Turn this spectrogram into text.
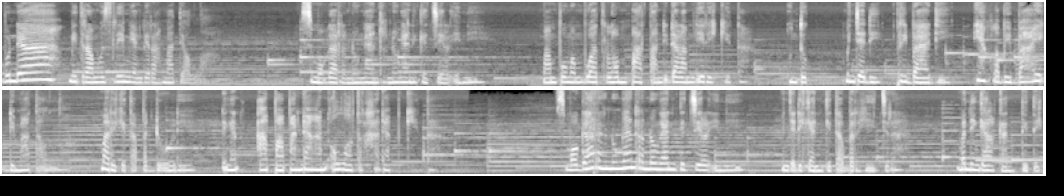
Bunda mitra muslim yang dirahmati Allah. Semoga renungan-renungan kecil ini mampu membuat lompatan di dalam diri kita untuk menjadi pribadi yang lebih baik di mata Allah. Mari kita peduli dengan apa pandangan Allah terhadap kita. Semoga renungan-renungan kecil ini menjadikan kita berhijrah, meninggalkan titik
